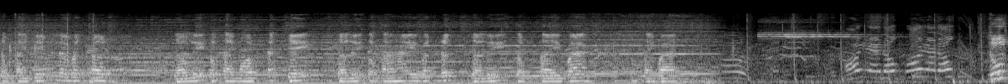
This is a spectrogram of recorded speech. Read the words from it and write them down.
trọng tài chính Lê Văn Sơn trợ lý trọng tài 1 Đắc Chí trợ lý trọng tài 2 Văn Đức trợ lý trọng tài 3 trọng tài 3 Hỏi nè đục, hỏi nè đục. sút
